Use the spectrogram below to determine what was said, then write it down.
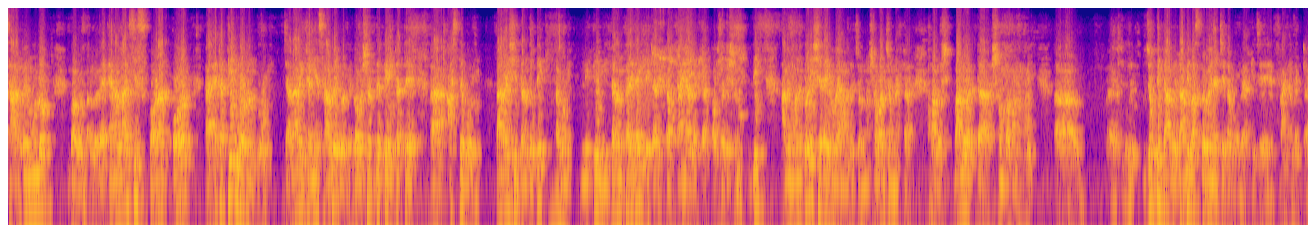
সার্ভে মূলক অ্যানালাইসিস করার পর একটা টিম গঠন করুন। যারা এটা নিয়ে সার্ভে করবে গবেষকদেরকে এটাতে আসতে বলুন। তারাই সিদ্ধান্ত দিক এবং নীতি নির্ধারণকারীরাই এটা একটা ফাইনাল একটা অবজারভেশন দিক। আমি মনে করি সেটাই হবে আমাদের জন্য সবার জন্য একটা ভালো ভালো একটা সম্ভাবনাময় আহ, আহ, যৌক্তিক দাবি দাবি বাস্তবায়নের যেটা বলে আর কি যে ফাইনাল একটা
